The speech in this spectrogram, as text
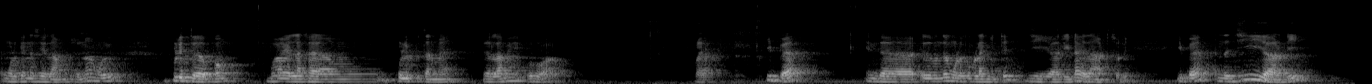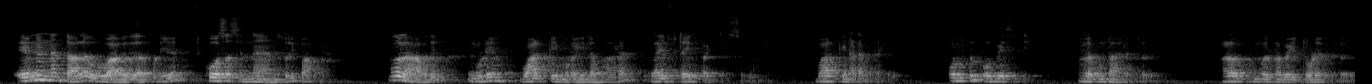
உங்களுக்கு என்ன செய்யலாம்னு சொன்னால் உங்களுக்கு புளித்த வாயெல்லாம் க புளிப்புத்தன்மை இதெல்லாமே உருவாகும். ரைட் இப்போ இந்த இது வந்து உங்களுக்கு விளங்கிட்டு ஜிஆர்டினா இதான் சொல்லி. இப்போ இந்த ஜிஆர்டி என்னென்னத்தால் உருவாகுது? அதுக்குடைய கோர்சஸ் என்னன்னு சொல்லி பார்ப்போம். முதலாவது எங்களுடைய வாழ்க்கை முறையில் வர லைஃப் ஸ்டைல் ஃபேக்டர்ஸ் பார்ப்போம். வாழ்க்கை நடைமுறைகள். ஒன்று ஒபேசிட்டி நல்ல குண்டாக இருக்கிறது. அளவுக்கு மீறின வெயிட்டோடு இருக்கிறது.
